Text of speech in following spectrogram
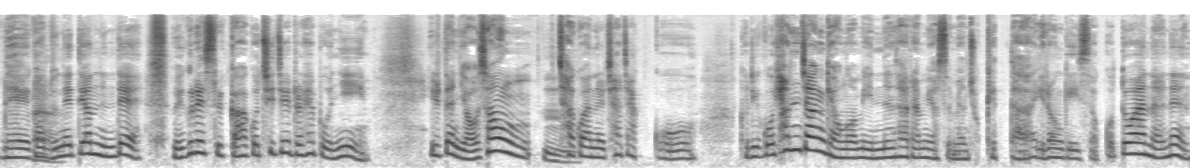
네가 네. 눈에 띄었는데 왜 그랬을까 하고 취재를 해보니 일단 여성 음. 차관을 찾았고 그리고 현장 경험이 있는 사람이었으면 좋겠다 이런 게 있었고 또 하나는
